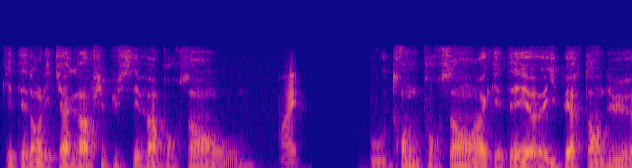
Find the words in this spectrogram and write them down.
qui étaient dans les cas graves. Je sais plus si c'est 20% ou ouais. ou 30% qui étaient hyper tendus.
